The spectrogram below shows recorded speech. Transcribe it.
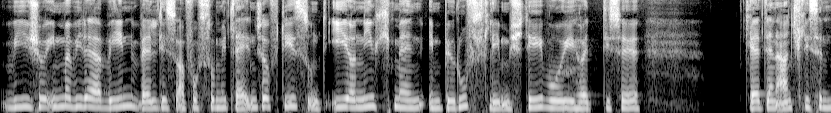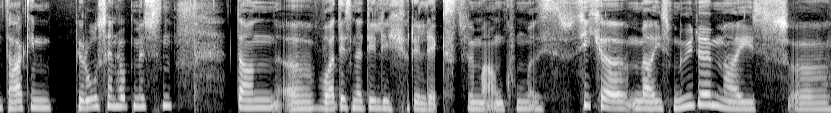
wie ich schon immer wieder erwähne, weil das einfach so mit Leidenschaft ist und ich ja nicht mehr im Berufsleben stehe, wo ich mhm. halt diese gleich den anschließenden Tag im Büro sein habe müssen, dann äh, war das natürlich relaxed, wenn man ankommt. Ist sicher, man ist müde, man ist äh, äh,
